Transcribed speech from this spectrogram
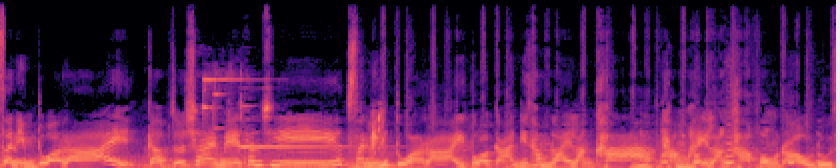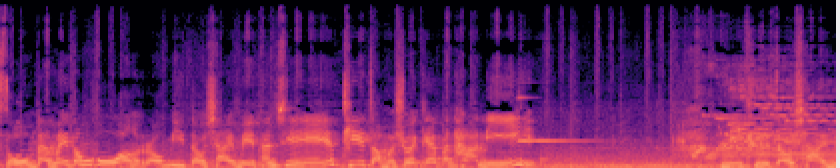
สนิมตัวร้าย กับเจ้าชายเมทันชีสสนิมตัวร้ายตัวการที่ทำลายหลังคาทำให้หลังคาของเราดูโทรมแต่ไม่ต้องห่วงเรามีเจ้าชายเมทันชีสที่จะมาช่วยแก้ปัญหานี้นี่คือเจ้าชายเม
